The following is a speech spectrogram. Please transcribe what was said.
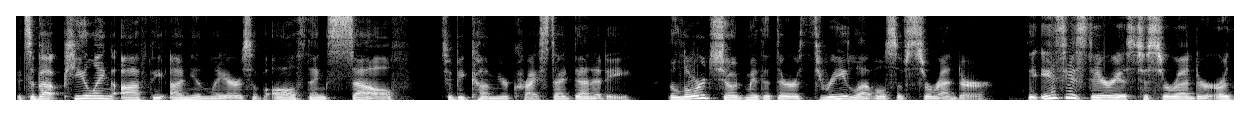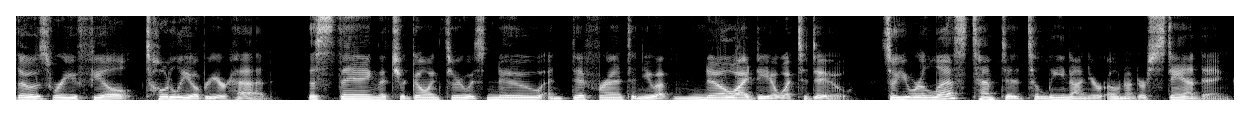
It's about peeling off the onion layers of all things self to become your Christ identity. The Lord showed me that there are three levels of surrender. The easiest areas to surrender are those where you feel totally over your head. This thing that you're going through is new and different, and you have no idea what to do. So you are less tempted to lean on your own understanding.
